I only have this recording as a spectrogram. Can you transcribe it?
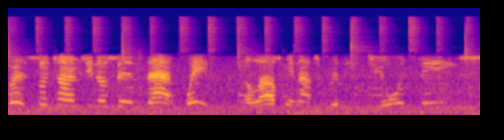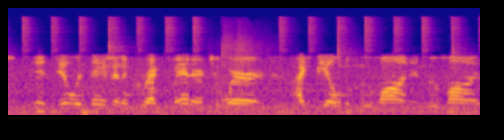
But sometimes, you know, saying that weight allows me not to really deal with things and deal with things in a correct manner to where I can be able to move on and move on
